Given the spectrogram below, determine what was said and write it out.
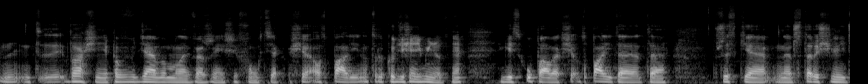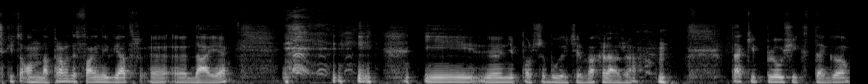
mm, Właśnie, nie powiedziałem Wam o najważniejszej funkcji. Jak się odpali, no to tylko 10 minut, nie? Jak jest upał, jak się odpali te, te wszystkie e, cztery silniczki, to on naprawdę fajny wiatr e, e, daje. I, nie potrzebujecie wachlarza. Taki plusik z tego.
